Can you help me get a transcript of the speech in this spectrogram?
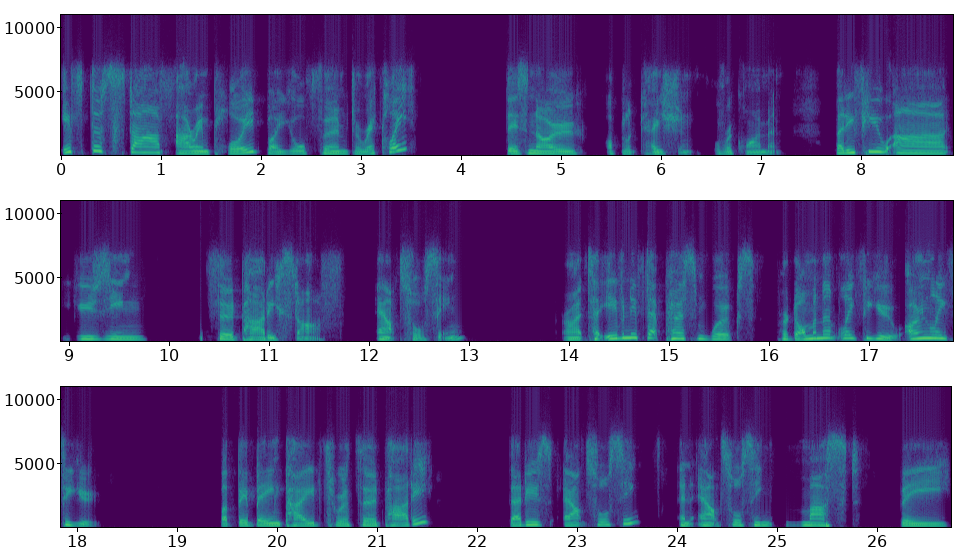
If the staff are employed by your firm directly, there's no obligation or requirement. But if you are using third party staff, outsourcing, right? So even if that person works predominantly for you, only for you, but they're being paid through a third party, that is outsourcing, and outsourcing must be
